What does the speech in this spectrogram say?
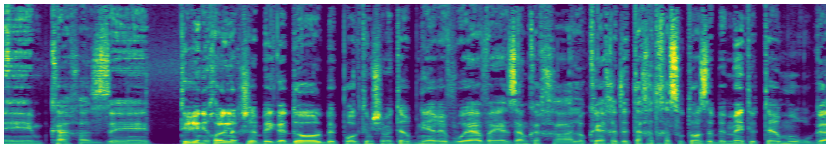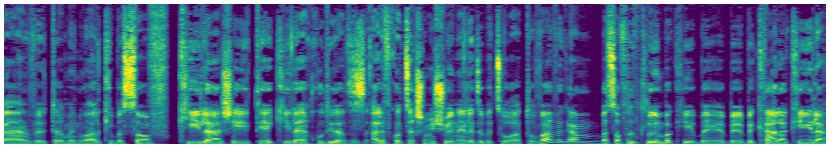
אה, ככה אז אה, תראי אני יכול להגיד לך שבגדול בפרויקטים שהם יותר בנייה רוויה והיזם ככה לוקח את זה תחת חסותו זה באמת יותר מאורגן ויותר מנוהל כי בסוף קהילה שהיא תהיה קהילה איכותית אז א' כל צריך שמישהו ינהל את זה בצורה טובה וגם בסוף זה תלויים בק... בקהל הקהילה.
